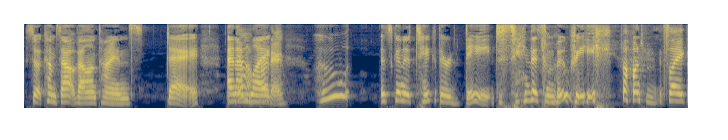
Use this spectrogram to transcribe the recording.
so it comes out Valentine's Day. And Yeah, I'm like, Friday. who is going to take their date to see this movie? on, It's like,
